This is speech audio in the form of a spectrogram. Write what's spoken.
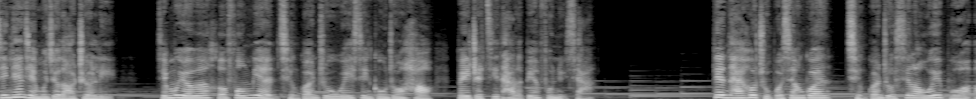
今天节目就到这里，节目原文和封面请关注微信公众号“背着吉他的蝙蝠女侠”。电台和主播相关，请关注新浪微博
